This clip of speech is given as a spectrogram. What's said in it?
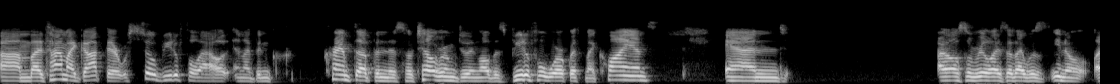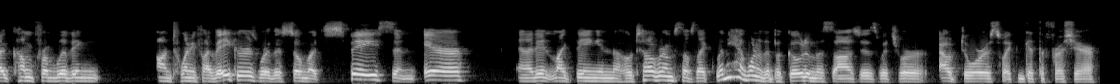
um, by the time I got there, it was so beautiful out, and I've been cr- cramped up in this hotel room doing all this beautiful work with my clients. And I also realized that I was, you know, I come from living on 25 acres where there's so much space and air. And I didn't like being in the hotel room. So I was like, let me have one of the pagoda massages, which were outdoors so I can get the fresh air.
